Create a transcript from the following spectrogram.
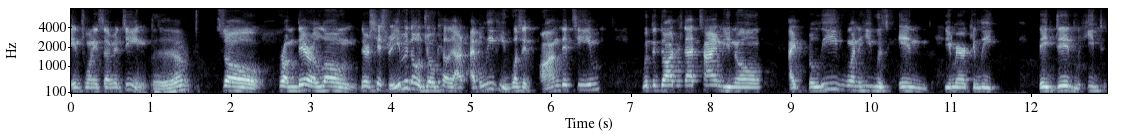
in 2017. Yeah. So from there alone, there's history. Even though Joe Kelly, I, I believe he wasn't on the team with the Dodgers that time. You know, I believe when he was in the American League, they did he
